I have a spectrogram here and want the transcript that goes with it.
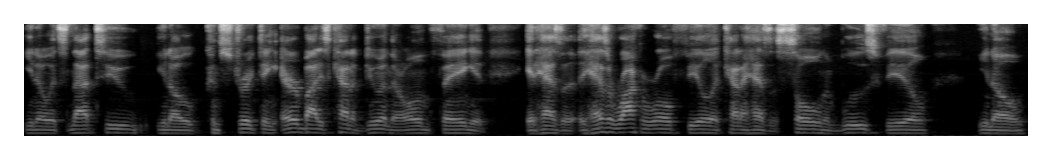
you know it's not too you know constricting. Everybody's kind of doing their own thing. And it has a it has a rock and roll feel. It kind of has a soul and blues feel. You know,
